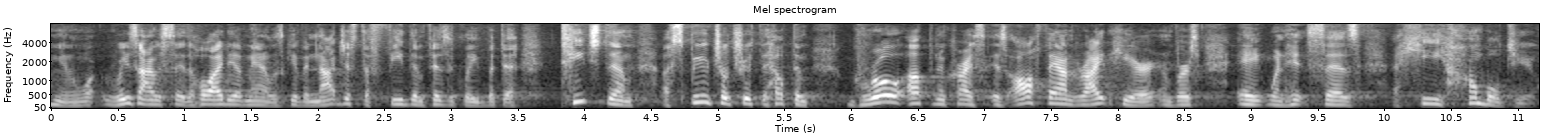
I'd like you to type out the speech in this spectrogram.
you know, reason I would say the whole idea of manna was given not just to feed them physically, but to teach them a spiritual truth to help them grow up into Christ is all found right here in verse 8 when it says, He humbled you.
